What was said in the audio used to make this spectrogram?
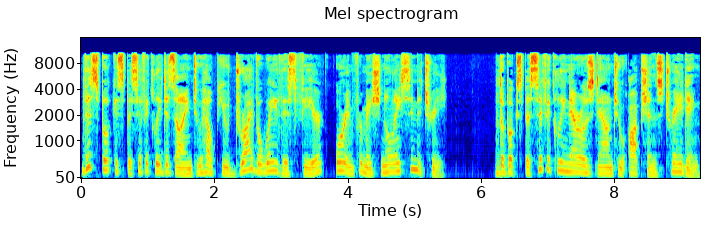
This book is specifically designed to help you drive away this fear or informational asymmetry. The book specifically narrows down to options trading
